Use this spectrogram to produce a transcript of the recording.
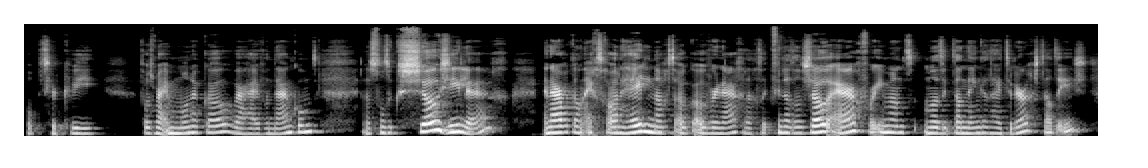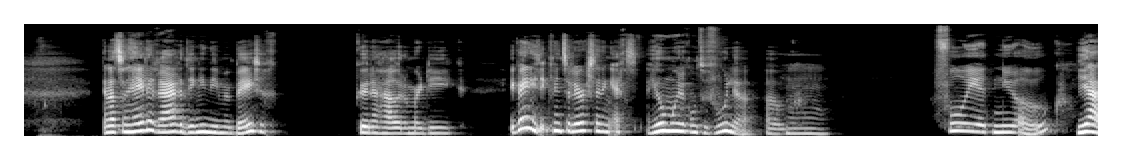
op het circuit, volgens mij in Monaco, waar hij vandaan komt. En dat vond ik zo zielig. En daar heb ik dan echt gewoon de hele nacht ook over nagedacht. Ik vind dat dan zo erg voor iemand, omdat ik dan denk dat hij teleurgesteld is. En dat zijn hele rare dingen die me bezig kunnen houden, maar die ik... Ik weet niet, ik vind teleurstelling echt heel moeilijk om te voelen ook. Hmm. Voel je het nu ook? Ja,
